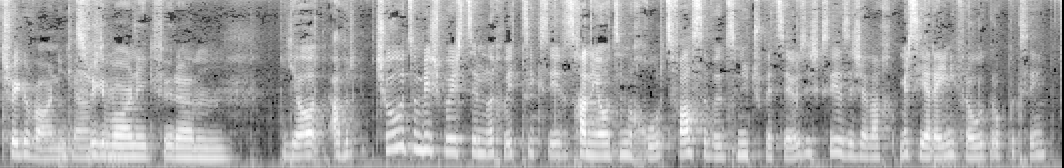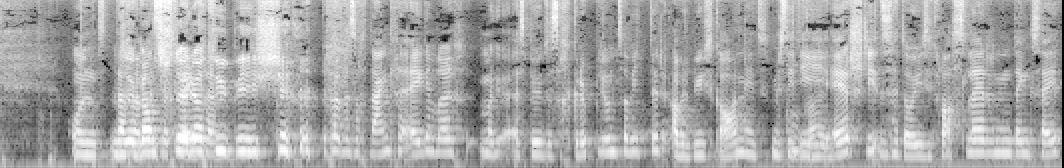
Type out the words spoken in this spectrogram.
Triggerwarnung, ja. Trigger stimmt. Warnung für ähm, Ja, aber die Schule zum Beispiel war ziemlich witzig. gewesen. Das kann ich auch ziemlich kurz fassen, weil es nichts Spezielles war. Es ist einfach, wir waren eine reine Frauengruppe. Gewesen. Und da also ganz stereotypisch. Denken, da könnte man sich denken, eigentlich, man, es bilden sich Grüppli und so weiter, aber bei uns gar nicht. Wir sind Oh, die geil. erste, das hat auch unsere Klassenlehrerin dann gesagt,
